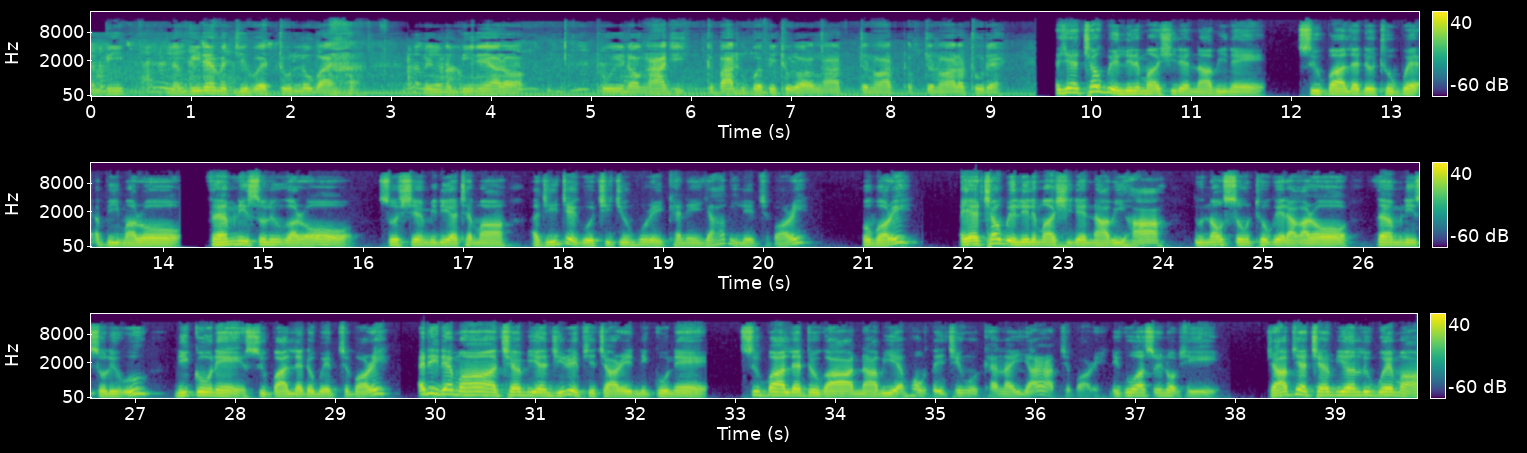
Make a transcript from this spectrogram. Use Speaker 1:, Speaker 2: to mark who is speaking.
Speaker 1: နဘီနဘီနဲ့မကြည့်ပွဲထိုးလို့ပါမင်းနဘီနဲ့ကတော့ထိုးရင်တော့ငါးကြီးကပါလူပွဲပြီးထိုးတော့ငါကျွန်တော်ကျွန်တော်ကတော့ထိုးတယ်
Speaker 2: အရက်6ပေလေးတမရှိတဲ့နာဘီနဲ့စူပါလက်တို့ထုတ်ပွဲအပြီးမှာတော့ family solution ကတော့ social media ထက်မှာအကြီးကျယ်ကိုချီးကျူးမှုတွေခံနေရပြီလေဖြစ်ပါရီဟုတ်ပါရီအရက်6ပေလေးတမရှိတဲ့နာဘီဟာသူနောက်ဆုံးထုတ်ခဲ့တာကတော့ family solution ဦးနီကိုနဲ့စူပါလက်တို့ပဲဖြစ်ပါရီ အဲ့ဒီထဲမှာချန်ပီယံကြီးတွေဖြစ်ကြတဲ့နီကိုနဲ့စူပါလက်တို့ကနာဘီရဲ့အမှောက်သိမ်းခြင်းကိုခံလိုက်ရတာဖြစ်ပါရီနီကိုကဆွင်းတော့ဖြစ်ကြားဖြတ်ချန်ပီယံလူပွဲမှာ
